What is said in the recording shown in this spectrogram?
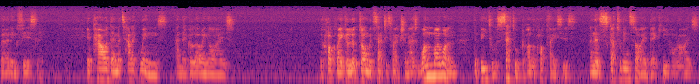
burning fiercely. It powered their metallic wings and their glowing eyes. The clockmaker looked on with satisfaction as one by one the beetles settled on the clock faces and then scuttled inside their keyhole eyes.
